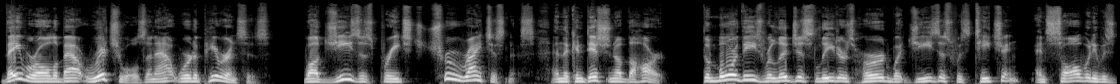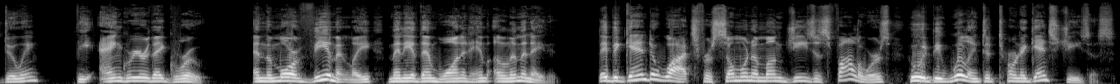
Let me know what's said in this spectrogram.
They were all about rituals and outward appearances, while Jesus preached true righteousness and the condition of the heart. The more these religious leaders heard what Jesus was teaching and saw what he was doing, the angrier they grew, and the more vehemently many of them wanted him eliminated. They began to watch for someone among Jesus' followers who would be willing to turn against Jesus.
